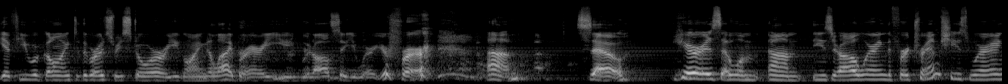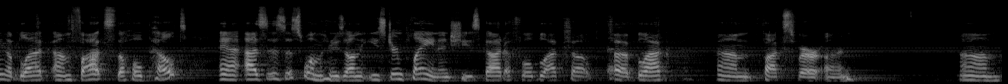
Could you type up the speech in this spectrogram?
if you were going to the grocery store or you going to library, you would also you wear your fur. Um, so here is a woman. Um, these are all wearing the fur trim. She's wearing a black fox, the whole pelt and, as is this woman who's on the Eastern Plain, and she's got a full black felt, uh, black um, fox fur on. Um,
